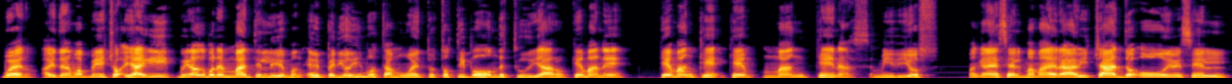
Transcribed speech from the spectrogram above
Bueno, ahí tenemos a Bicho. Y ahí, mira lo que pone Martin Lieberman. El periodismo está muerto. Estos tipos, ¿dónde estudiaron? ¿Qué mané? ¿Qué, manque, qué manquenas, mi Dios? ¿Manquenas debe ser mamadera de Bichardo o debe ser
